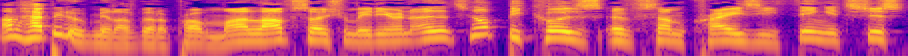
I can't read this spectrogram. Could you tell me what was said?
I'm happy to admit I've got a problem. I love social media, and, and it's not because of some crazy thing. It's just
